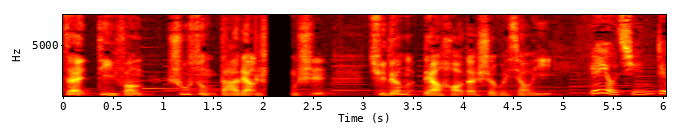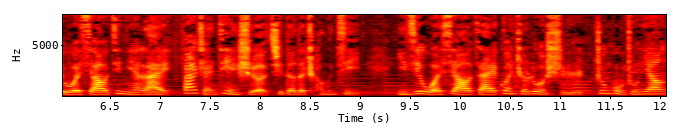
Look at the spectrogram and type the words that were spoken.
在地方输送大量同时，取得良好的社会效益。任友群对我校近年来发展建设取得的成绩，以及我校在贯彻落实中共中央、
